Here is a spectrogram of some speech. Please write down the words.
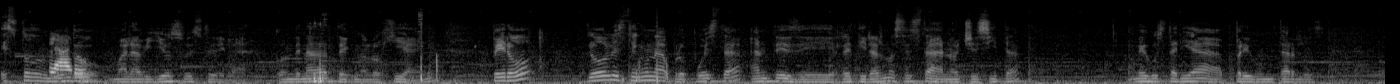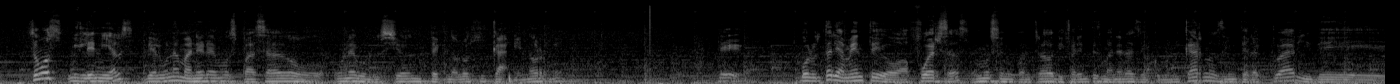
Es todo un mundo maravilloso este de la condenada tecnología, ¿eh? Pero yo les tengo una propuesta antes de retirarnos esta nochecita. Me gustaría preguntarles. Somos millennials, de alguna manera hemos pasado una evolución tecnológica enorme. Voluntariamente o a fuerzas hemos encontrado diferentes maneras de comunicarnos, de interactuar y de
